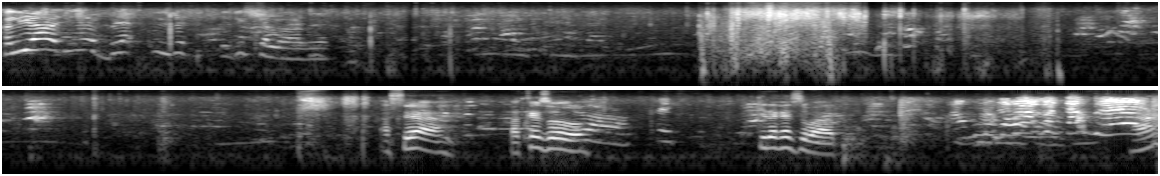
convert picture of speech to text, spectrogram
खाली यार ये बे- ये ये चला रहा है আছে ভাত খাইছো কি দেখাইছো ভাত হ্যাঁ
